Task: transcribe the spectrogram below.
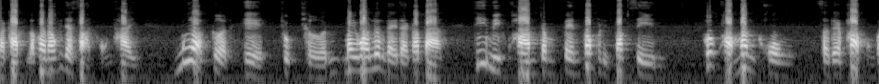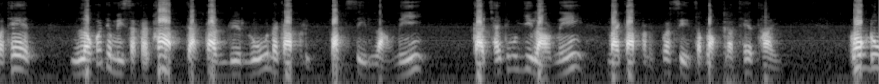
นะครับแล้วก็นักวิทยาศาสตร์ของไทย เมื่อเกิดเหตุฉุกเฉิน ไม่ว่าเรื่องใด ๆ ก็ตามที่มีความจำเป็นต้องผลิตวัคซีน เพื่อความมั่นคงศักยภาพของประเทศ เราก็จะมีศักยภาพจากการเรียนรู้ในการผลิตวัคซีนเหล่านี้ การใช้เทคโนโลยีเหล่านี้ในการผลิตวัคซีนสำหรับประเทศไทยลองดู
